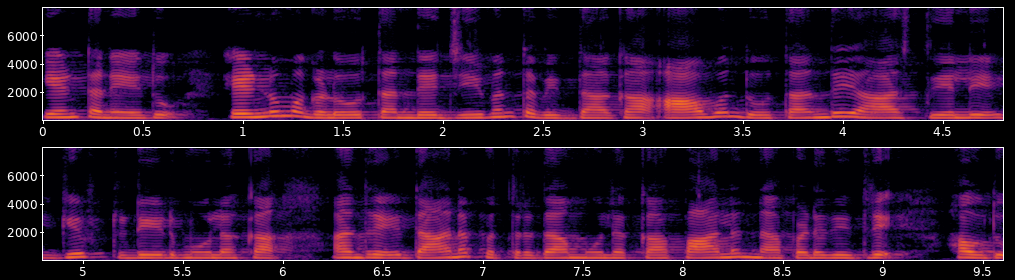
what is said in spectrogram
ಎಂಟನೆಯದು, ಹೆಣ್ಣು ಮಗಳು ತಂದೆ ಜೀವಂತವಿದ್ದಾಗ ಆ ಒಂದು ತಂದೆಯ ಆಸ್ತಿಯಲ್ಲಿ ಗಿಫ್ಟ್ ಡೀಡ್ ಮೂಲಕ, ಅಂದರೆ ದಾನಪತ್ರದ ಮೂಲಕ ಪಾಲನ್ನು ಪಡೆದಿದ್ರೆ ಹೌದು,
